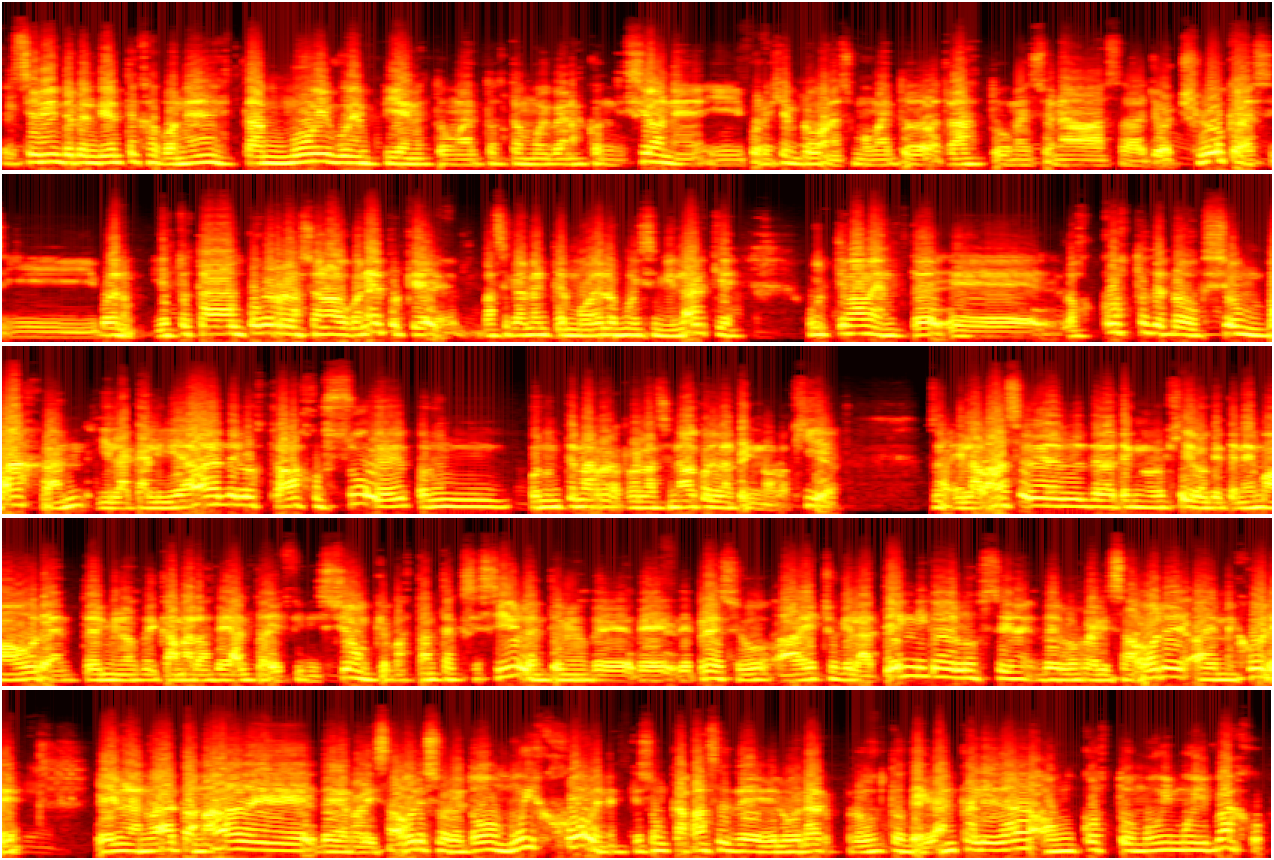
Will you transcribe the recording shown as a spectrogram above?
El cine independiente japonés está muy buen pie en estos momentos, está en muy buenas condiciones. Y por ejemplo, bueno, hace un momento de atrás tú mencionabas a George Lucas y bueno, y esto está un poco relacionado con él porque básicamente el modelo es muy similar que últimamente eh, los costos de producción bajan y la calidad de los trabajos sube por un, por un tema re- relacionado con la tecnología. El avance del- de la tecnología, lo que tenemos ahora en términos de cámaras de alta definición, que es bastante accesible en términos de, de- de precio, ha hecho que la técnica de los, cine- de los realizadores eh, mejore. Y hay una nueva camada de, de realizadores, sobre todo muy jóvenes, que son capaces de lograr productos de gran calidad a un costo muy, muy bajo.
